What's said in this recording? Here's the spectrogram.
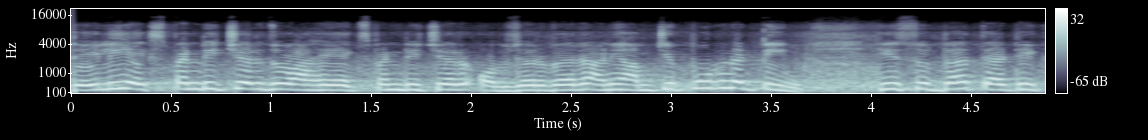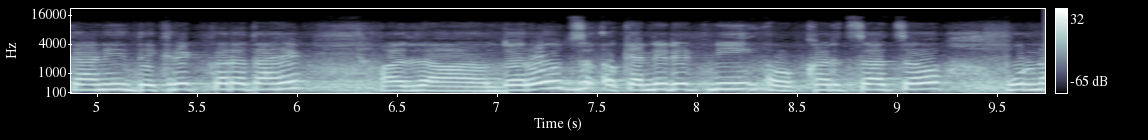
डेली एक्सपेंडिचर जो आहे एक्सपेंडिचर ऑब्झर्वर आणि आमची पूर्ण टीम ही सुद्धा त्या ठिकाणी देखरेख करत आहे. दररोज कॅन्डिडेटनी खर्चाचं पूर्ण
